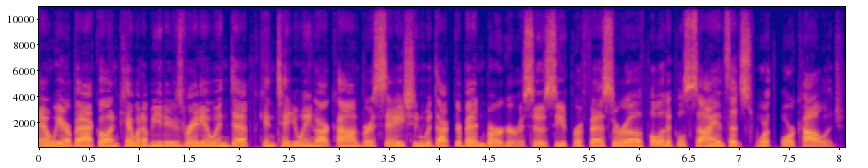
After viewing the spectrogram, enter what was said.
And we are back on KYW News Radio in depth, continuing our conversation with Dr. Ben Berger, Associate Professor of Political Science at Swarthmore College.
